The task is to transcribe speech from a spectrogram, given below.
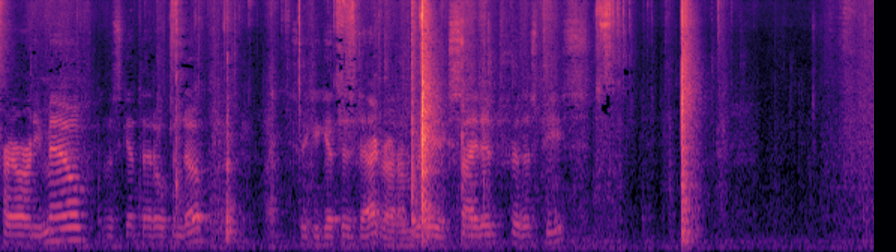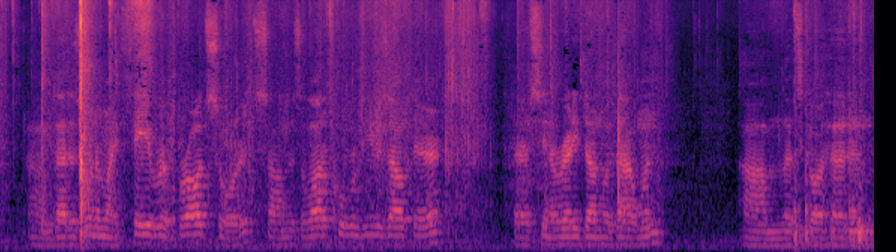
priority mail. Let's get that opened up so we could get this dagger out. I'm really excited for this piece. Um, that is one of my favorite broadswords. Um, there's a lot of cool reviews out there that I've seen already done with that one. Um, let's go ahead and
